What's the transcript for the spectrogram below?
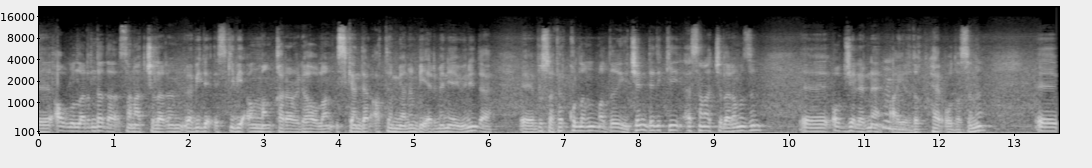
e, avlularında da sanatçıların ve bir de eski bir Alman karargahı olan İskender Atemya'nın bir Ermeni evini de e, bu sefer kullanılmadığı için dedik ki e, sanatçılarımızın e, objelerine ayırdık her odasını. E,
